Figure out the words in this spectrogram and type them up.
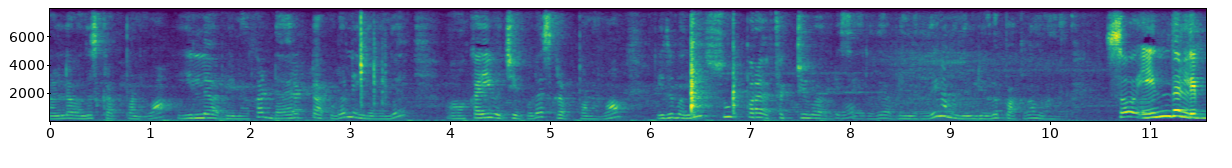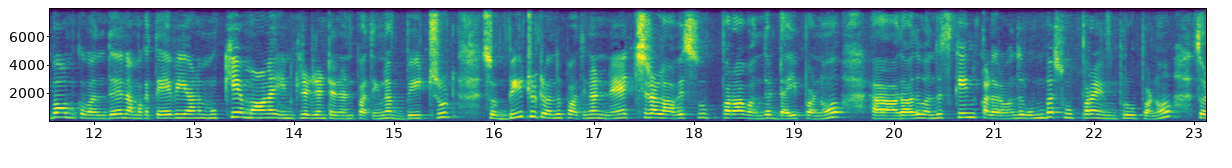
நல்லா வந்து ஸ்க்ரப் பண்ணலாம். இல்லை அப்படின்னாக்கா டைரெக்டாக கூட நீங்கள் வந்து கை வச்சே கூட ஸ்க்ரப் பண்ணலாம். இது வந்து சூப்பராக எஃபெக்டிவாக எப்படி செய்கிறது அப்படிங்கிறதையும் நம்ம இந்த வீடியோவில் பார்க்கலாம் வாங்க. ஸோ இந்த லிப் பாம்க்கு வந்து நமக்கு தேவையான முக்கியமான இன்க்ரீடியன்ட் என்னென்னு பார்த்தீங்கன்னா பீட்ரூட் ஸோ பீட்ரூட் வந்து பார்த்திங்கன்னா நேச்சுரலாகவே சூப்பராக வந்து டை பண்ணும். அதாவது வந்து ஸ்கின் கலரை வந்து ரொம்ப சூப்பராக இம்ப்ரூவ் பண்ணும். ஸோ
